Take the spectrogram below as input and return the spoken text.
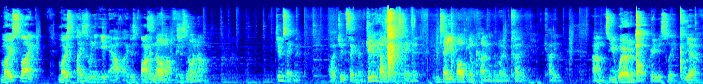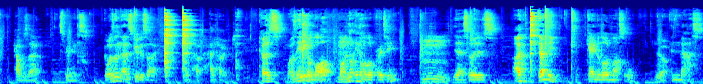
most like most places when you eat out, like just aren't It's enough. not enough. It's just not enough. Gym segment. our gym segment. Gym and health segment. Would you say you're bulking or cutting at the moment? Cutting. Cutting. Um, so you were in a bulk previously. Yeah, How was that experience? it wasn't as good as I had ho- had hoped because I was eating a lot, but I'm Mm. not eating a lot of protein. Mm. Yeah, so it's I definitely gained a lot of muscle Yeah. and mass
